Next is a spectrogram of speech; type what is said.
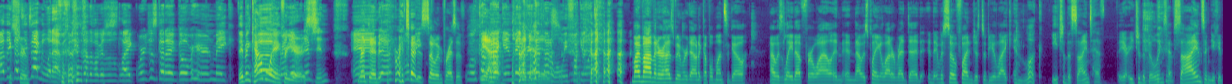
I think That's that's, exactly what happened. These motherfuckers is like, we're just gonna go over here and make They've been uh, cowboying Red for Dead years. Redemption, Red Dead. and, uh, Red we'll Dead be- is so impressive. We'll come Yeah. back and make Red Dead Theft Auto when we fucking want to. My mom and her husband were down a couple months ago. I was laid up for a while and, and I was playing a lot of Red Dead. And it was so fun just to be like, and look, each of the signs have, each of the buildings have signs and you can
